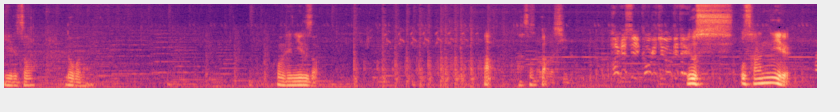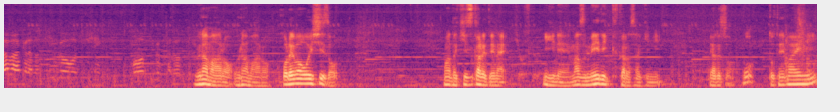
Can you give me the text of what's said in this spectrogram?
いるぞ。どこだ？この辺にいるぞ。あ、あ、そっか。よし。お、3人いる。裏回ろう、裏回ろう。これは美味しいぞ。まだ気づかれていない。いいね。まずメディックから先にやるぞ。おっと、手前に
